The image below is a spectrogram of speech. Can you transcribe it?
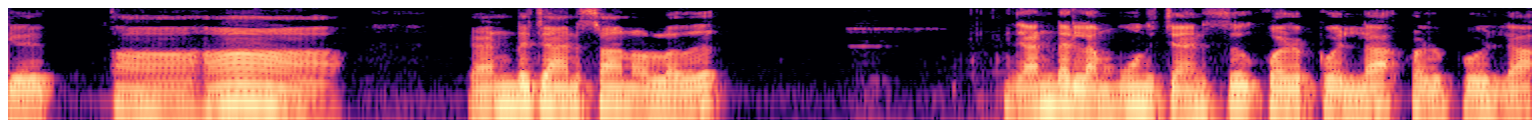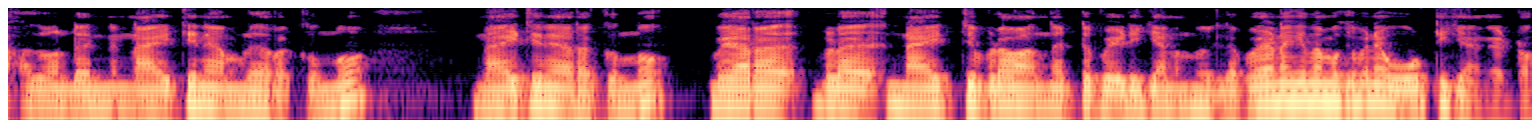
കയറി ആഹാ. രണ്ട് ചാൻസാണുള്ളത് രണ്ടല്ല മൂന്ന് ചാൻസ് കുഴപ്പമില്ല കുഴപ്പമില്ല. അതുകൊണ്ട് തന്നെ നൈറ്റിനെ നമ്മൾ ഇറക്കുന്നു. നൈറ്റിനെ ഇറക്കുന്നു. വേറെ ഇവിടെ നൈറ്റ് ഇവിടെ വന്നിട്ട് പേടിക്കാനൊന്നുമില്ല. വേണമെങ്കിൽ നമുക്ക് ഇവനെ ഓട്ടിക്കാം കേട്ടോ.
